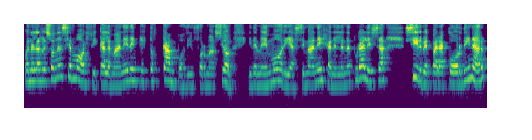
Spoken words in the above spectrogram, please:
Bueno, la resonancia mórfica, la manera en que estos campos de información y de memoria se manejan en la naturaleza, sirve para coordinar,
